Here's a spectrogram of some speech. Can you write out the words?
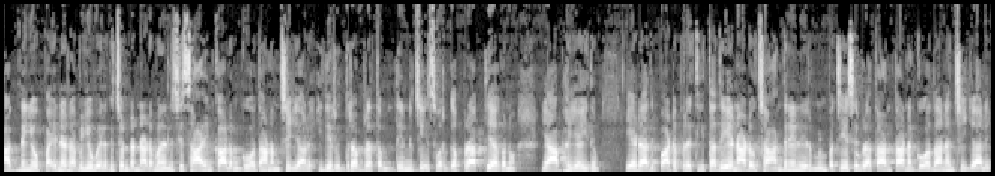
అగ్నియు పైన రవియు వెలుగుచుండ నడమ నిలిచి సాయంకాలం గోదానం చెయ్యాలి. ఇది రుద్రవ్రతం. దీన్ని చే స్వర్గప్రాప్తి అగను యాభై ఐదు. ఏడాది పాటు ప్రతి తదే నాడు చాందిని నిర్మింపచేసి వ్రతాంతాన గోదానం చెయ్యాలి.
